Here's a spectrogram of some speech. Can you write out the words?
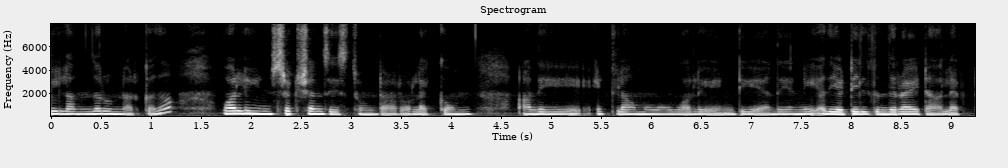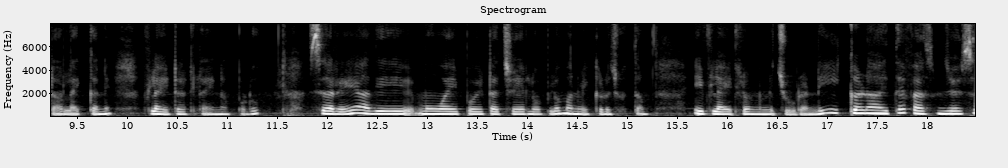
వీళ్ళందరూ ఉన్నారు కదా వాళ్ళు ఇన్స్ట్రక్షన్స్ ఇస్తుంటారు. లైక్ um, అది ఎట్లా మూవ్ అవ్వాలి ఏంటి అది అని అది ఎటు వెళ్తుంది రైటా లెఫ్టా లైక్ అని ఫ్లైట్ అట్లా అయినప్పుడు. సరే అది మూవ్ అయిపోయి టచ్ అయ్యే లోపల మనం ఇక్కడ చూద్దాం. ఈ ఫ్లైట్లో నుండి చూడండి. ఇక్కడ అయితే ప్యాసింజర్స్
